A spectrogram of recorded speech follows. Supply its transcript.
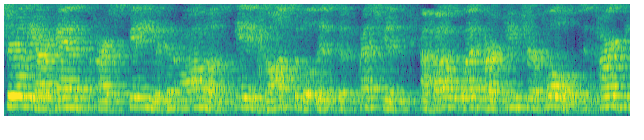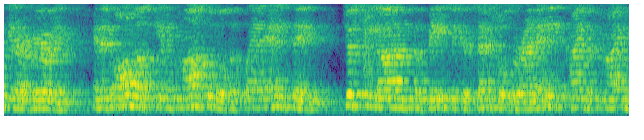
Surely our heads are spinning with an almost inexhaustible list of questions about what our future holds. It's hard to get our bearings, and it's almost impossible to plan anything just beyond the basic essentials or on any kind of time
